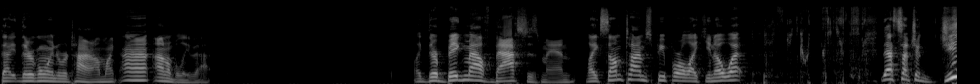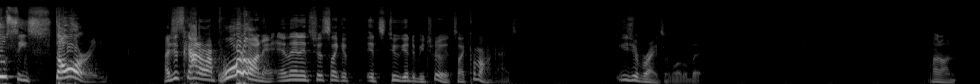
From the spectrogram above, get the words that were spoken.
that they're going to retire. I'm like, eh, I don't believe that. Like they're big mouth basses, man. Like sometimes people are like, you know what? That's such a juicy story. I just got to report on it, and then it's just like it's too good to be true. It's like, come on, guys. Use your brains a little bit. Hold on.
